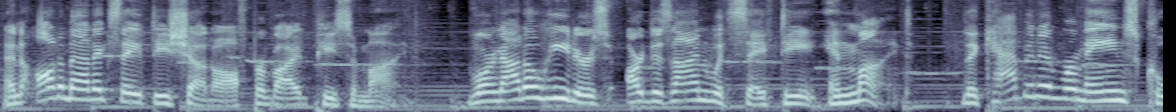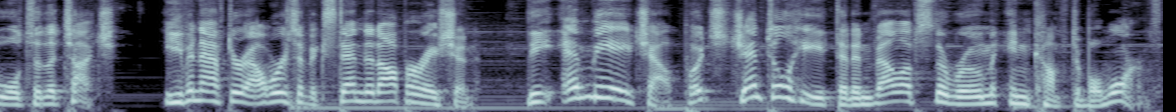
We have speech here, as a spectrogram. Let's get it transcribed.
and automatic safety shutoff provide peace of mind. Vornado heaters are designed with safety in mind. The cabinet remains cool to the touch, even after hours of extended operation. The MVH outputs gentle heat that envelops the room in comfortable warmth.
